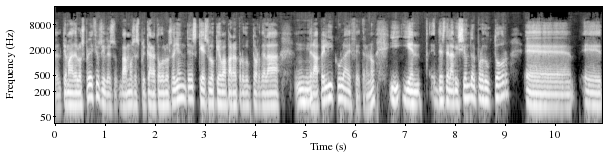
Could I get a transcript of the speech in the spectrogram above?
el tema de los precios y les vamos a explicar a todos los oyentes qué es lo que va para el productor de la, de la película, etcétera, ¿no? Y, y en, desde la visión del productor, eh, eh,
